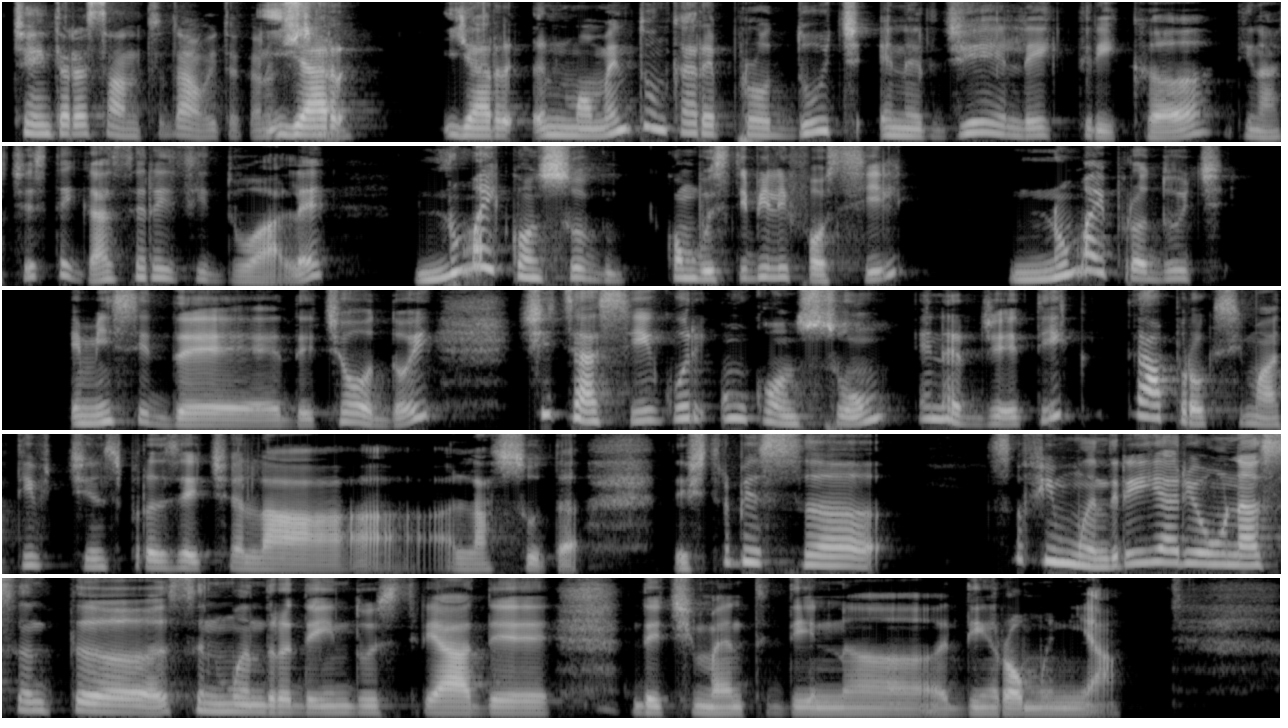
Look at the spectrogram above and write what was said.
Ce interesant, da, uite că nu Iar știam. Iar în momentul în care produci energie electrică din aceste gaze reziduale, nu mai consumi combustibili fosili, nu mai produci emisii de, de CO2 și îți asiguri un consum energetic de aproximativ 15%. La, la sută. Deci trebuie să, să fim mândri, iar eu una sunt, sunt mândră de industria de, de ciment din, din România.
